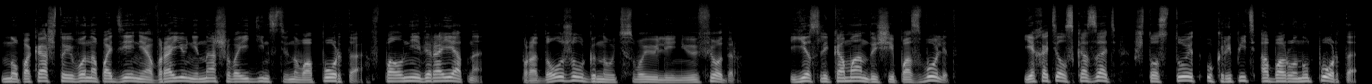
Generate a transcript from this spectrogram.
Но пока что его нападение в районе нашего единственного порта вполне вероятно, Продолжил гнуть свою линию Федор. Если командующий позволит, я хотел сказать, что стоит укрепить оборону порта.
